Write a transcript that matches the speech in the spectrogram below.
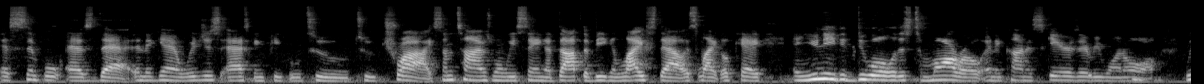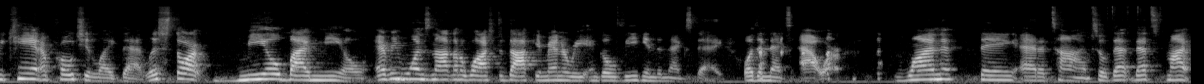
as simple as that. And again, we're just asking people to to try. Sometimes when we're saying adopt a vegan lifestyle, it's like, okay, and you need to do all of this tomorrow and it kind of scares everyone mm. off we can't approach it like that. Let's start meal by meal. Everyone's not going to watch the documentary and go vegan the next day or the next hour. One thing at a time. So that that's my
